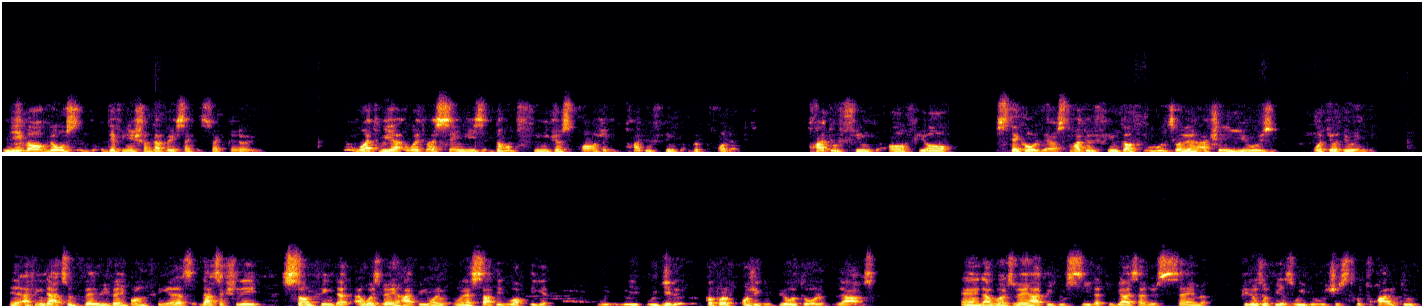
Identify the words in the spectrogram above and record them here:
neither of those definitions are very satisfactory. What we are what we are saying is don't think just project, try to think of the product. Try to think of your stakeholders. Try to think of who's going to actually use what you're doing. And I think that's a very, very important thing. And that's that's actually something that I was very happy when, when I started working we, we, did a couple of projects with Pivotal Labs, and I was very happy to see that you guys have the same philosophy as we do, which is to try to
